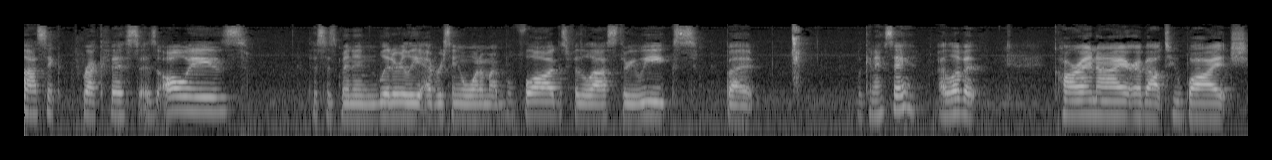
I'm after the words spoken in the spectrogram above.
Classic breakfast as always. This has been in literally every single one of my vlogs for the last three weeks, but what can I say? I love it. Kara and I are about to watch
